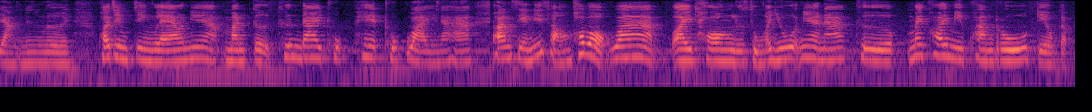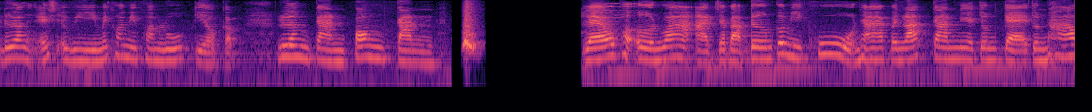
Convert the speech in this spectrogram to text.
อย่างหนึ่งเลย เพราะจริงๆ แล้วเนี่ยมันเกิดขึ้นได้ทุกเพศทุกวัยนะคะ ความเสี่ยงที่สองเขาบอกว่าวัยทองหรือสูงอายุเนี่ยนะคือไม่ค่อยมีความรู้เกี่ยวกับเรื่อง HIV ไม่ค่อยมีความรู้เกี่ยวกับเรื่องการป้องกันแล้วเผอิญว่าอาจจะแบบเดิมก็มีคู่นะคะเป็นรักกันเนี่ยจนแก่จนเฒ่า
